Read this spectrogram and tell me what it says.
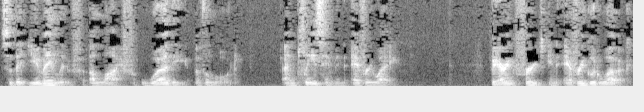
so that you may live a life worthy of the Lord and please Him in every way, bearing fruit in every good work,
